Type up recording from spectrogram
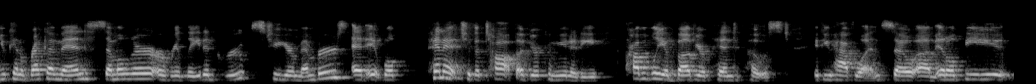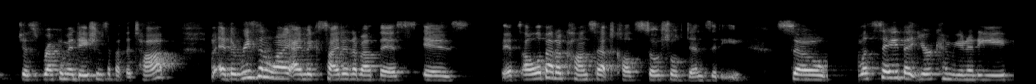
you can recommend similar or related groups to your members, and it will pin it to the top of your community, probably above your pinned post if you have one. So um, it'll be just recommendations up at the top. And the reason why I'm excited about this is it's all about a concept called social density. So let's say that your community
